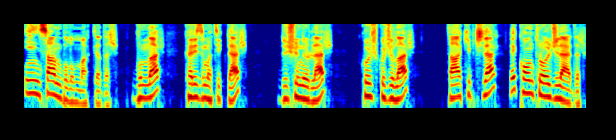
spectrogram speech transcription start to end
insan bulunmaktadır. Bunlar karizmatikler, düşünürler, kuşkucular, takipçiler ve kontrolcülerdir.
